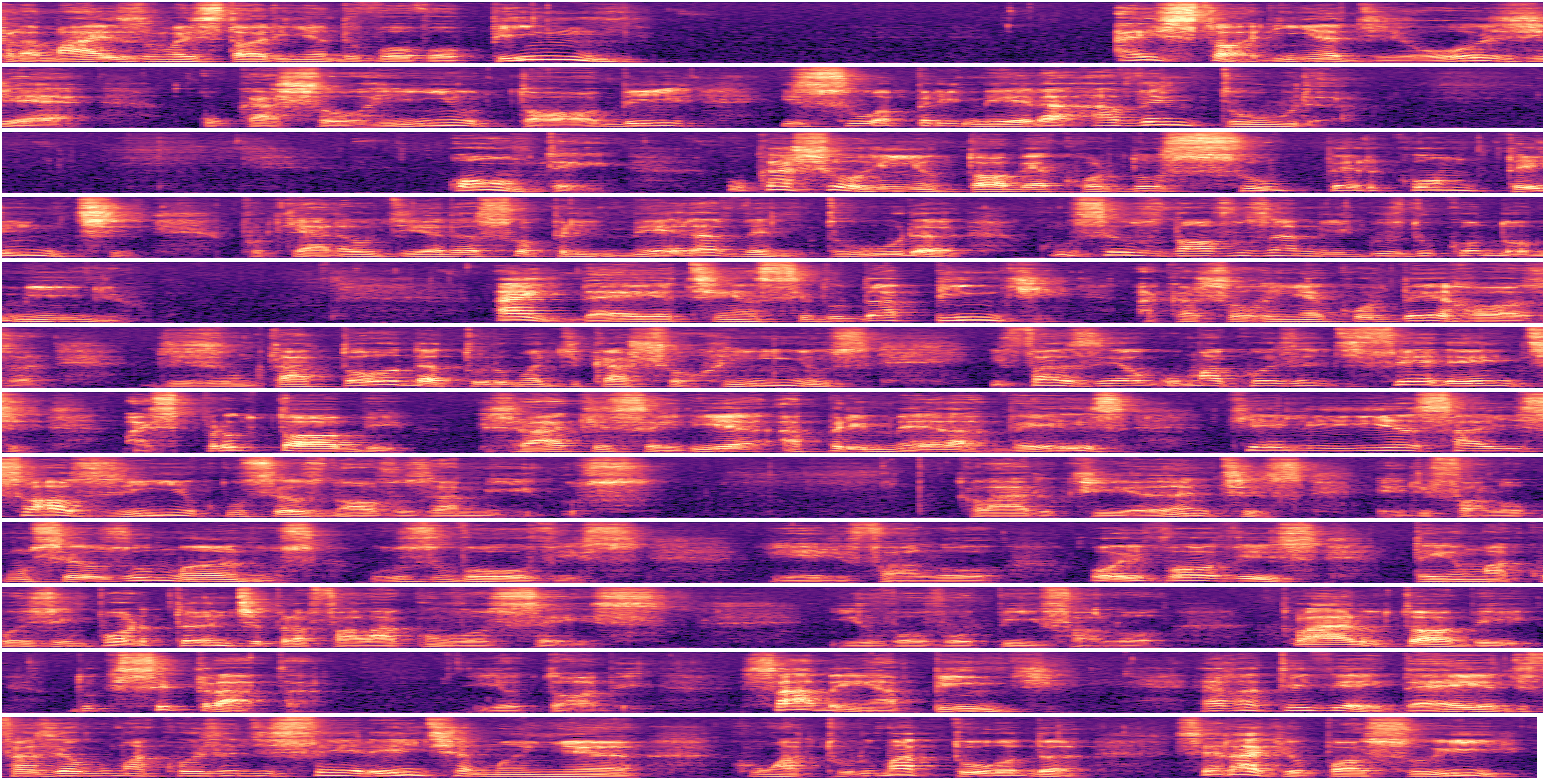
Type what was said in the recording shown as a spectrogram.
Para mais uma historinha do Vovô Pim? A historinha de hoje é O Cachorrinho Toby e sua primeira aventura. Ontem, o cachorrinho Toby acordou super contente, porque era o dia da sua primeira aventura com seus novos amigos do condomínio. A ideia tinha sido da Pink, a cachorrinha cor-de-rosa, de juntar toda a turma de cachorrinhos e fazer alguma coisa diferente, mas para o Toby, já que seria a primeira vez que ele ia sair sozinho com seus novos amigos. Claro que antes ele falou com seus humanos, os Volves, e ele falou: Oi, Volves, tenho uma coisa importante para falar com vocês. E o vovô Pim falou: Claro, Toby, do que se trata? E o Toby: Sabem, a Pink, ela teve a ideia de fazer alguma coisa diferente amanhã, com a turma toda. Será que eu posso ir?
